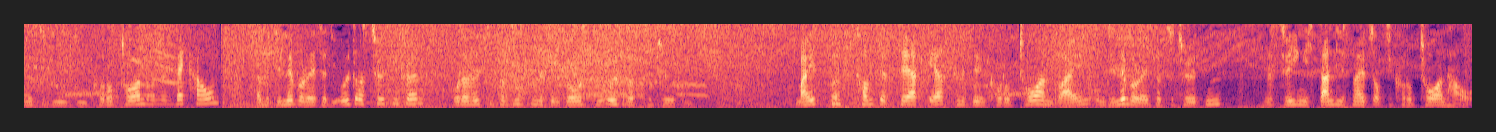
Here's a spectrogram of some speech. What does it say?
Willst du die, die Korruptoren weghauen, damit die Liberator die Ultras töten können? Oder willst du versuchen, mit den Ghosts die Ultras zu töten? Meistens was? kommt der Zerg erst mit den Korruptoren rein, um die Liberator zu töten, weswegen ich dann die Snipes auf die Korruptoren hau.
